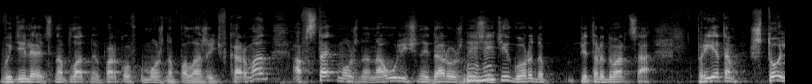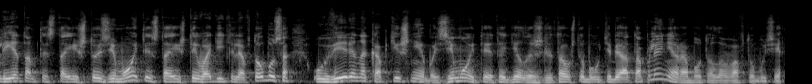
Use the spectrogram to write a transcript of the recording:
выделяются на платную парковку, можно положить в карман, а встать можно на уличной дорожной сети города Петродворца. При этом, что летом ты стоишь, что зимой ты стоишь, ты водитель автобуса, уверенно коптишь небо. Зимой ты это делаешь для того, чтобы у тебя отопление работало в автобусе,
